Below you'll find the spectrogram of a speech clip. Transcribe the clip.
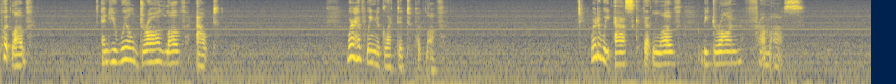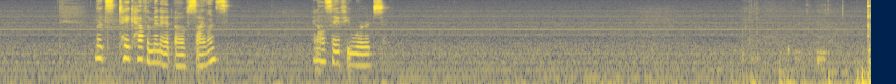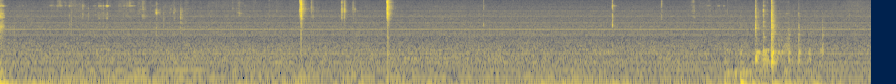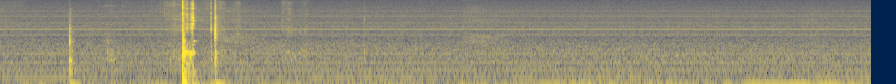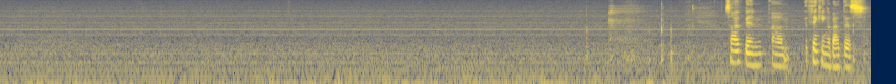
put love, and you will draw love out. Where have we neglected to put love? Where do we ask that love be drawn from us? Let's take half a minute of silence and I'll say a few words. So I've been um, thinking about this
